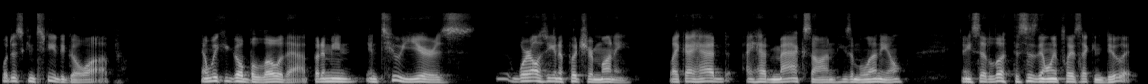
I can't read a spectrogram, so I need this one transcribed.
will just continue to go up. And we could go below that. But I mean, in two years, where else are you going to put your money? Like I had I had Max on, he's a millennial, and he said, look, this is the only place I can do it.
